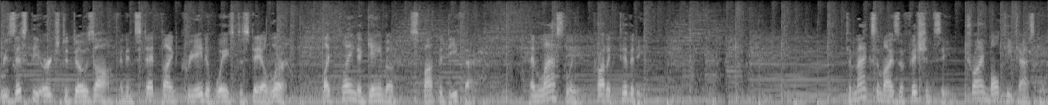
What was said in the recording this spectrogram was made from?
resist the urge to doze off and instead find creative ways to stay alert, like playing a game of Spot the Defect. And lastly, productivity. To maximize efficiency, try multitasking.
